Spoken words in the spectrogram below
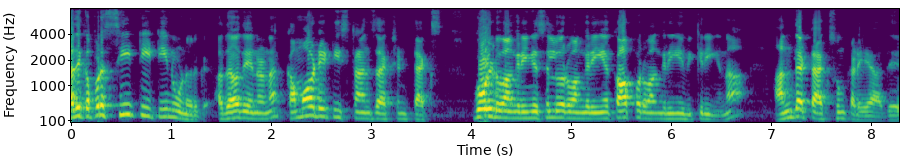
அதுக்கப்புறம் சிடிடின்னு ஒன்று இருக்குது அதாவது என்னென்னா கமாடிட்டிஸ் டிரான்சாக்ஷன் டேக்ஸ் கோல்டு வாங்குறீங்க சில்வர் வாங்குறீங்க காப்பர் வாங்குறீங்க விற்கிறீங்கன்னா அந்த டேக்ஸும் கிடையாது.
